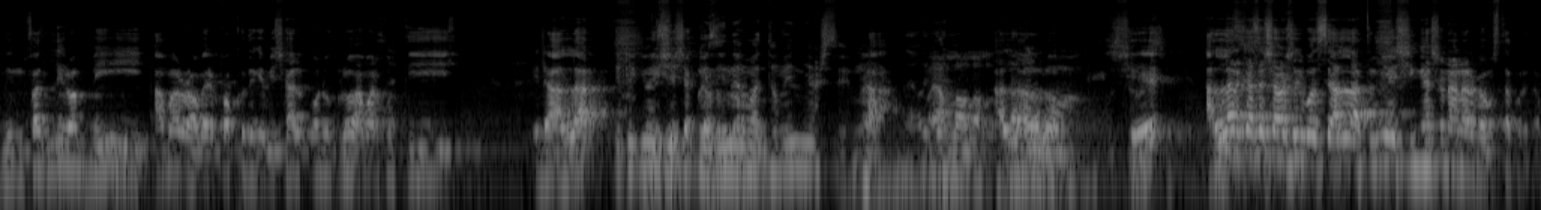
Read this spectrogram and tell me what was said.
মিন ফাদলি রব্বি আমার রবের পক্ষ থেকে বিশাল অনুগ্রহ আমার প্রতি এটা আল্লাহ এটা কি বিশেষ একটা জিনের মাধ্যমে নিয়ে আসছে? না। আল্লাহ আল্লাহ আল্লাহ। সে আল্লাহর কাছে সরাসরি বলছে আল্লাহ তুমি এই সিংহাসন আনার ব্যবস্থা করে দাও।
